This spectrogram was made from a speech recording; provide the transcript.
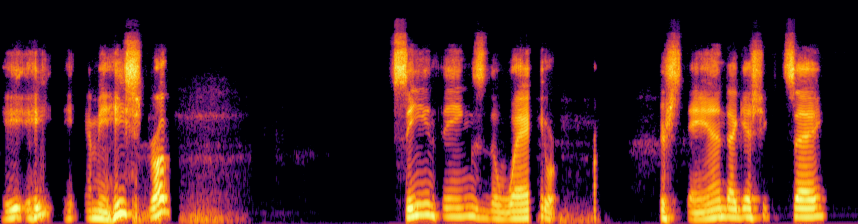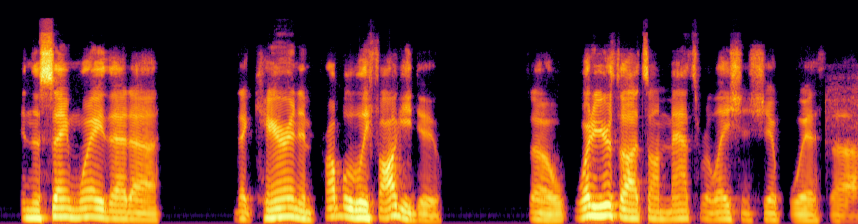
He, he, he I mean, he struggled seeing things the way or understand, I guess you could say, in the same way that uh that Karen and probably Foggy do. So, what are your thoughts on Matt's relationship with uh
